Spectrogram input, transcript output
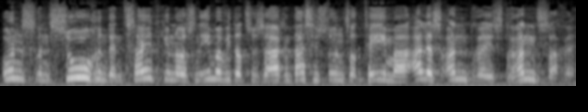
unseren suchenden Zeitgenossen immer wieder zu sagen, das ist unser Thema, alles andere ist Randsache.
